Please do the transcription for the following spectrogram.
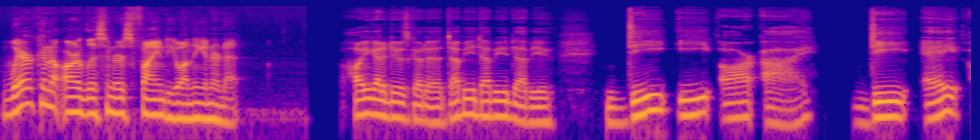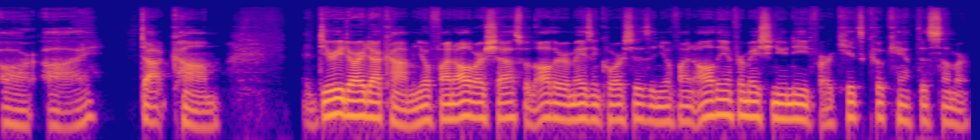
Where can our listeners find you on the internet? All you got to do is go to www.diridari.com at diridari.com and you'll find all of our chefs with all their amazing courses and you'll find all the information you need for our kids cook camp this summer.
